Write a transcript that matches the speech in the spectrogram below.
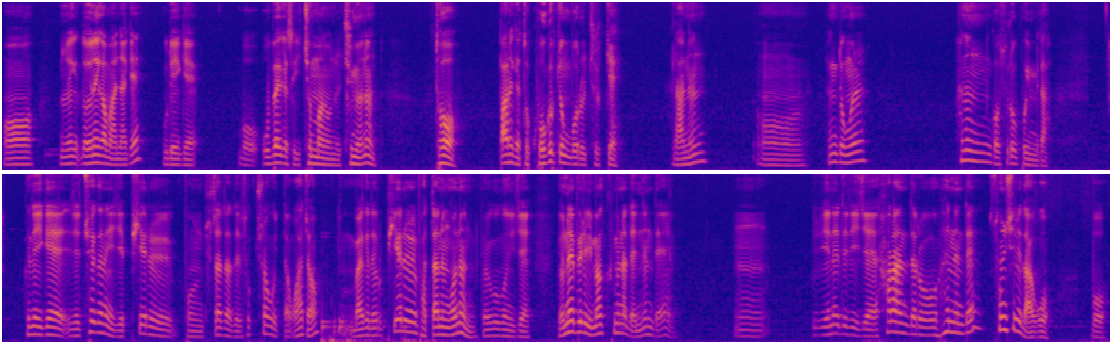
어 너네, 너네가 만약에 우리에게 뭐 500에서 2천만 원을 주면은 더 빠르게 더 고급 정보를 줄게 라는 어, 행동을 하는 것으로 보입니다. 근데 이게 이제 최근에 이제 피해를 본 투자자들이 속출하고 있다고 하죠. 말 그대로 피해를 봤다는 거는 결국은 이제 연회비를 이만큼이나 냈는데, 음, 얘네들이 이제 하라는 대로 했는데 손실이 나고, 뭐,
